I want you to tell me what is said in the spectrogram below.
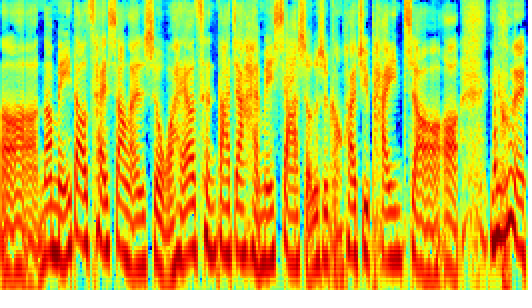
啊。那每一道菜上来的时候，我还要趁大家还没下手的时候赶快去拍照啊，因为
